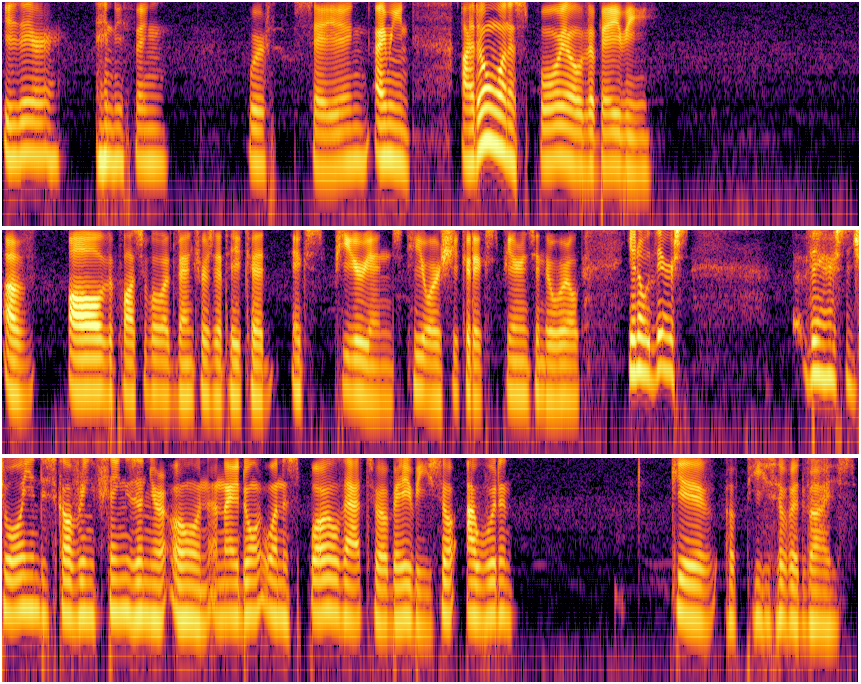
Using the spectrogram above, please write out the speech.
Is there anything worth saying? I mean, I don't want to spoil the baby of all the possible adventures that he could experience, he or she could experience in the world. You know, there's there's joy in discovering things on your own, and I don't want to spoil that to a baby, so I wouldn't give a piece of advice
